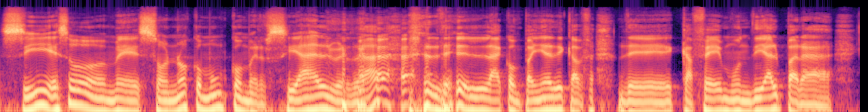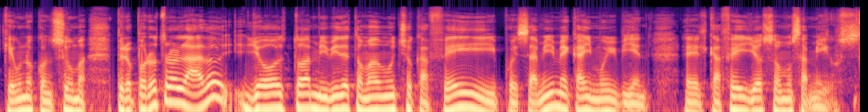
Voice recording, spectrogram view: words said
Sí, eso me sonó como un comercial, ¿verdad? de la compañía de café, de café mundial para que uno consuma. Pero por otro lado, yo toda mi vida he tomado mucho café y pues a mí me cae muy bien. El café y yo somos amigos.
